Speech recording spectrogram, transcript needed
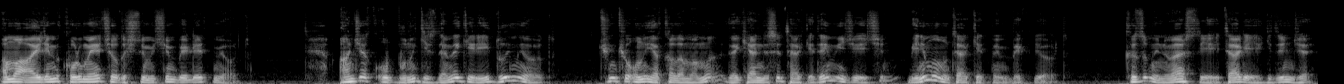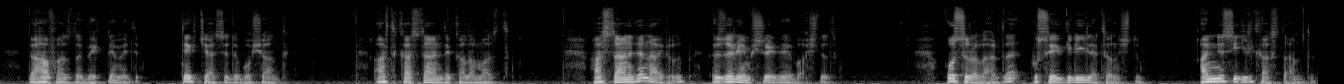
ama ailemi korumaya çalıştığım için belli etmiyordum. Ancak o bunu gizleme gereği duymuyordu. Çünkü onu yakalamamı ve kendisi terk edemeyeceği için benim onu terk etmemi bekliyordu. Kızım üniversiteye İtalya'ya gidince daha fazla beklemedim. Tek celsede boşandık. Artık hastanede kalamazdım. Hastaneden ayrılıp özel hemşireliğe başladım. O sıralarda bu sevgiliyle tanıştım. Annesi ilk hastamdı.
